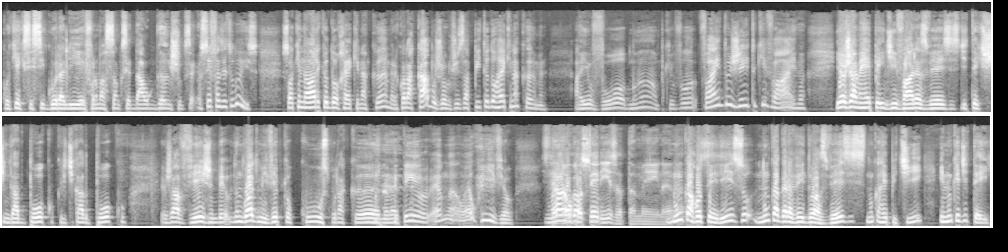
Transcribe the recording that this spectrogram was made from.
Com o que, que você segura ali, a informação que você dá, o gancho. Que você... Eu sei fazer tudo isso. Só que na hora que eu dou rec na câmera, quando acaba o jogo, o juiz apita, eu dou rec na câmera. Aí eu vou, mano, porque eu vou. Vai do jeito que vai. Né? E eu já me arrependi várias vezes de ter xingado pouco, criticado pouco. Eu já vejo, eu não gosto de me ver porque eu cuspo na câmera. Tenho, é, é horrível. Você Não é um negócio- roteiriza também, né? Nunca roteirizo, nunca gravei duas vezes, nunca repeti e nunca editei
